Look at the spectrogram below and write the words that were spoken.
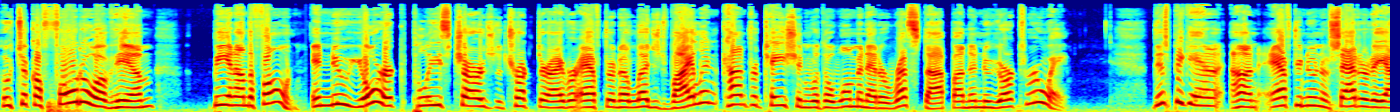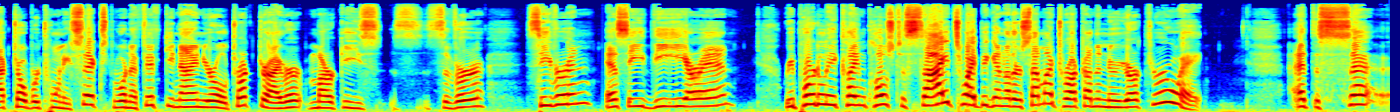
who took a photo of him being on the phone. In New York, police charged a truck driver after an alleged violent confrontation with a woman at a rest stop on the New York Thruway. This began on afternoon of Saturday, October 26th, when a 59-year-old truck driver, Marquis Severin, S-E-V-E-R-N, reportedly claimed close to sideswiping another semi-truck on the New York Thruway. At the se-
